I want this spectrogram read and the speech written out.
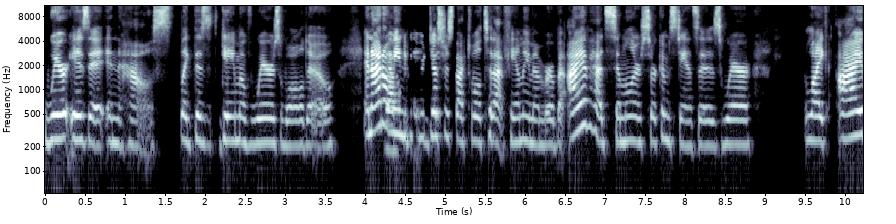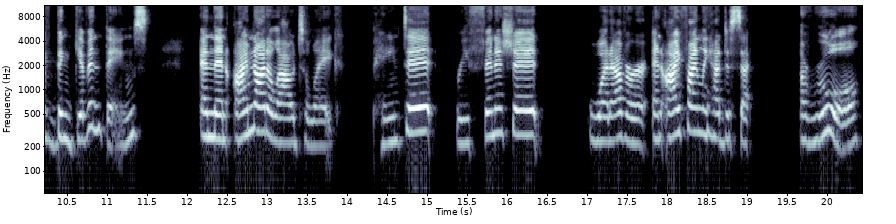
where is it in the house? Like this game of where's Waldo? And I don't Yeah. mean to be disrespectful to that family member, but I have had similar circumstances where like I've been given things and then I'm not allowed to like paint it, refinish it, whatever. And I finally had to set a rule.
